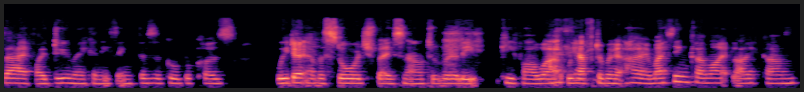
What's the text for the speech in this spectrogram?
there if I do make anything physical because we don't have a storage space now to really keep our work. We have to bring it home. I think I might like um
